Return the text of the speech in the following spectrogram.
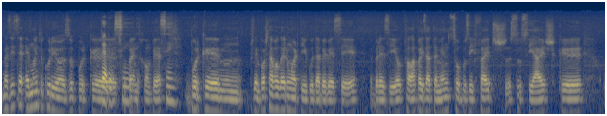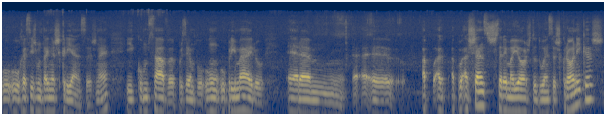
Mas isso é, é muito curioso porque, Pera, desculpa sim. interromper, sim. porque, hum, por exemplo, eu estava a ler um artigo da BBC Brasil que falava exatamente sobre os efeitos sociais que o, o racismo tem nas crianças, né? E começava, por exemplo, um, o primeiro era hum, a, a, as chances serem maiores de doenças crónicas,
